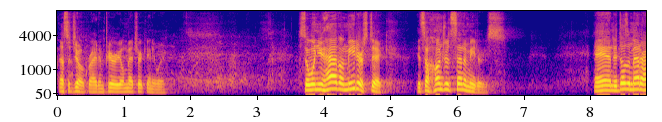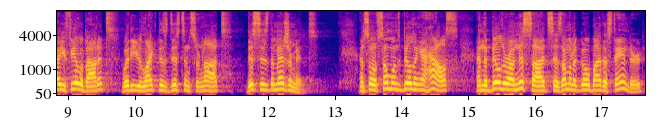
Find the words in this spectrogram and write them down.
That's a joke, right? Imperial metric, anyway. So, when you have a meter stick, it's 100 centimeters. And it doesn't matter how you feel about it, whether you like this distance or not, this is the measurement. And so if someone's building a house and the builder on this side says, I'm going to go by the standard,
